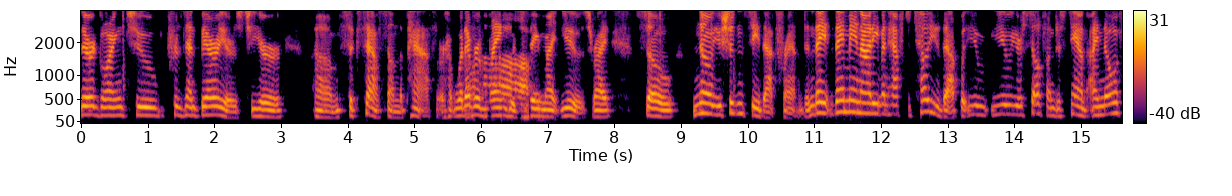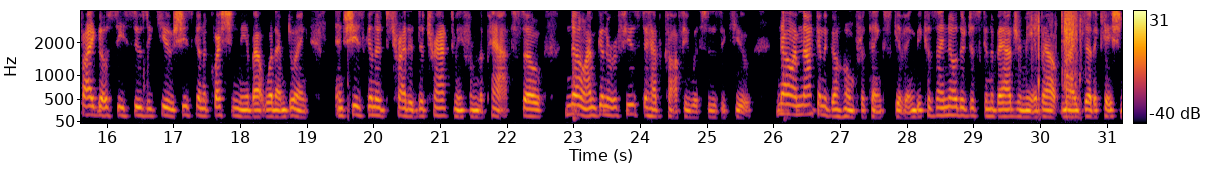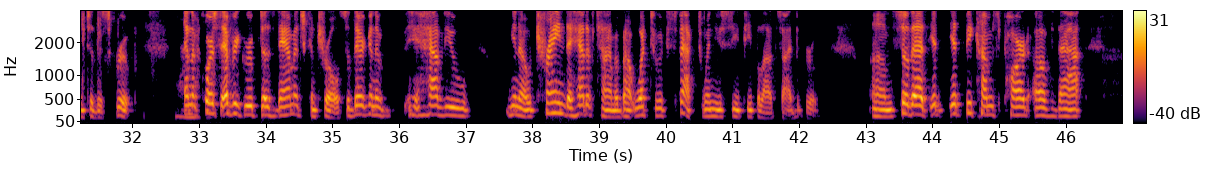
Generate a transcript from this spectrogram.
They're going to present barriers to your um, success on the path or whatever language ah. they might use, right? So no you shouldn't see that friend. And they they may not even have to tell you that but you you yourself understand. I know if i go see susie q she's going to question me about what i'm doing and she's going to try to detract me from the path. So no i'm going to refuse to have coffee with susie q. No i'm not going to go home for thanksgiving because i know they're just going to badger me about my dedication to this group. And of course every group does damage control so they're going to eh, have you you know, trained ahead of time about what to expect when you see people outside the group. Um, so that it, it becomes part of that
